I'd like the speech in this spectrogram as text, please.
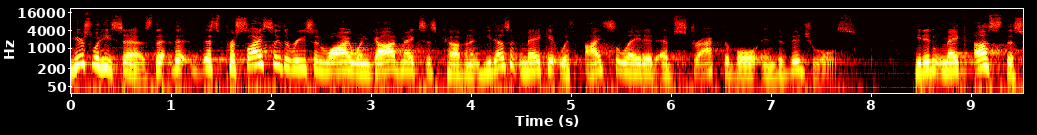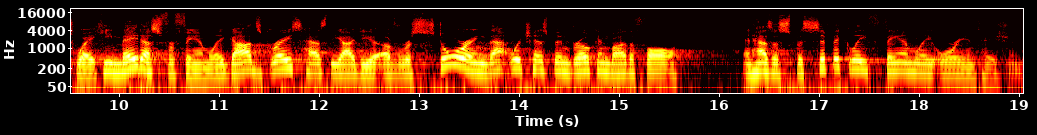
here's what he says that, that, that's precisely the reason why, when God makes his covenant, he doesn't make it with isolated, abstractable individuals. He didn't make us this way. He made us for family. God's grace has the idea of restoring that which has been broken by the fall and has a specifically family orientation.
